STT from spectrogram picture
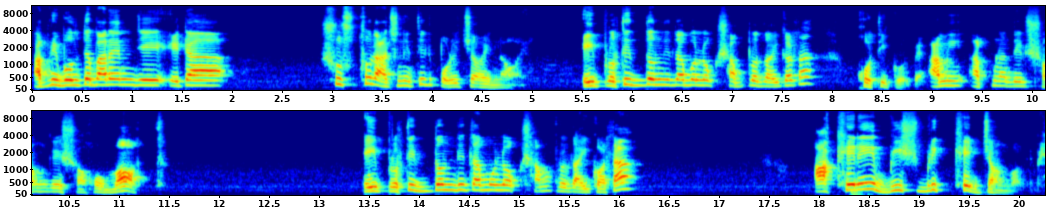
আপনি বলতে পারেন যে এটা সুস্থ রাজনীতির পরিচয় নয়। এই প্রতিদ্বন্দ্বিতামূলক সাম্প্রদায়িকতা ক্ষতি করবে। আমি আপনাদের সঙ্গে সহমত। এই প্রতিদ্বন্দ্বিতামূলক সাম্প্রদায়িকতা আখেরে বিষ বৃক্ষের জন্ম দেবে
